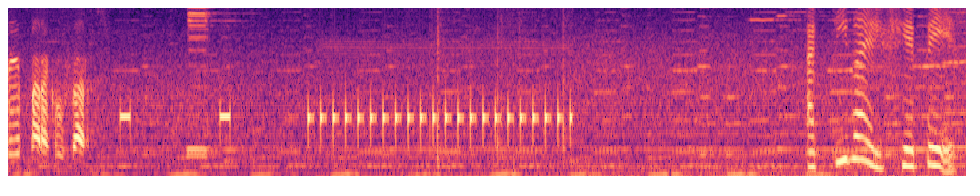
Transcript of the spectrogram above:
Espere para cruzar. Activa el GPS.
